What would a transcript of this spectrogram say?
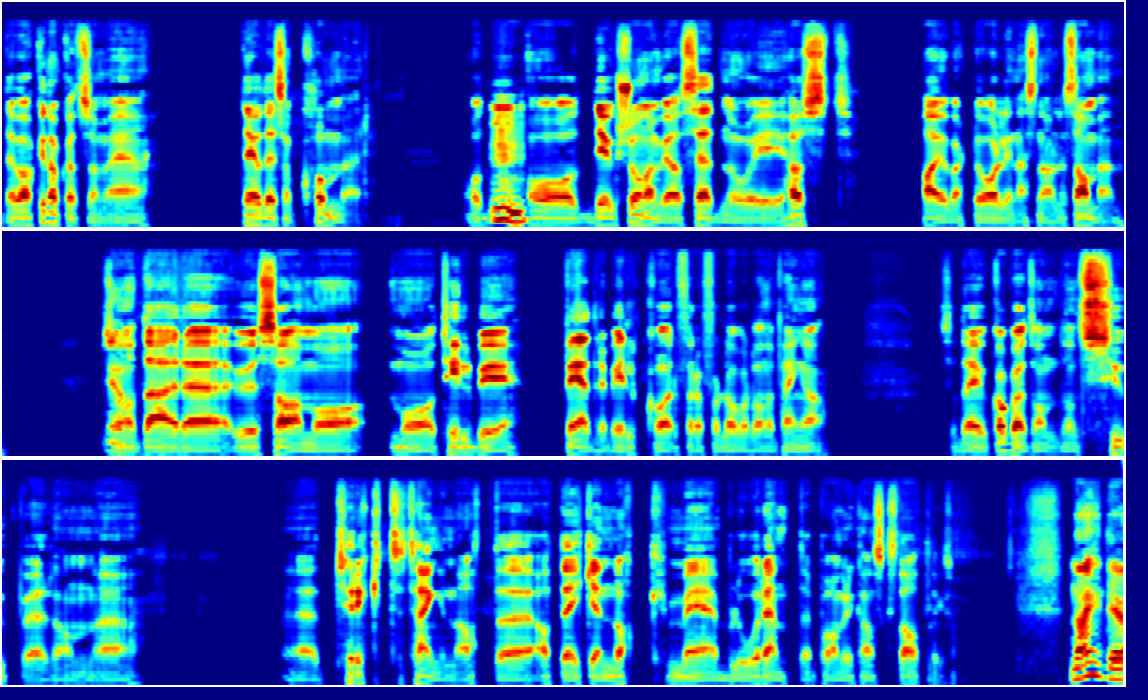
Det var ikke noe som er Det er jo det som kommer. Og, mm. og de auksjonene vi har sett nå i høst, har jo vært dårlig nesten alle sammen. Sånn at der eh, USA må, må, tilby bedre vilkår for å få lov å låne penger. Så det er jo ikke akkurat sånn, sånn super sånn, uh, uh, trygt tegn at, at, det ikke er nok med blodrente på amerikansk stat, liksom. Nei, det,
